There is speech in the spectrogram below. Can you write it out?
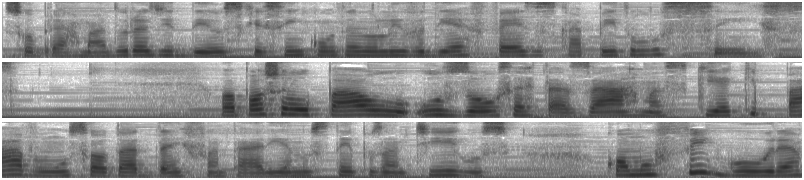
sobre a armadura de Deus que se encontra no livro de Efésios, capítulo 6. O apóstolo Paulo usou certas armas que equipavam um soldado da infantaria nos tempos antigos como figura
